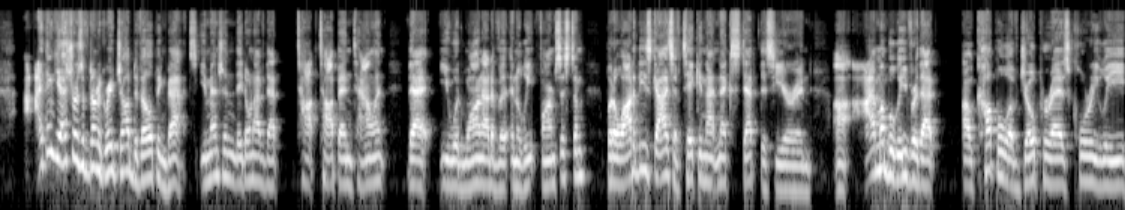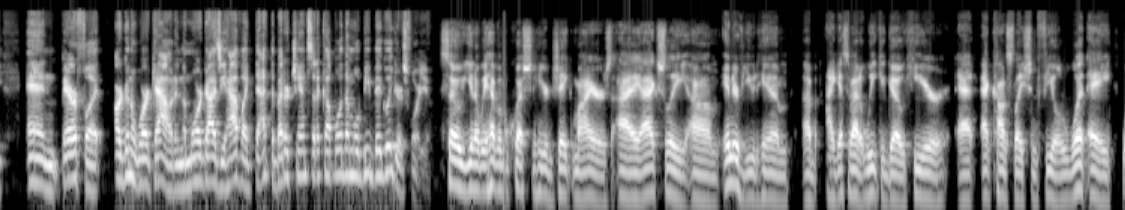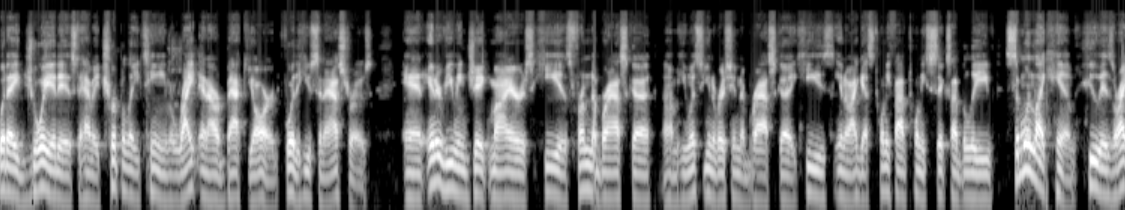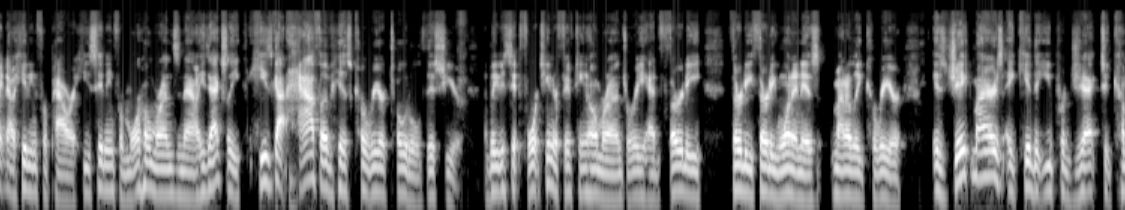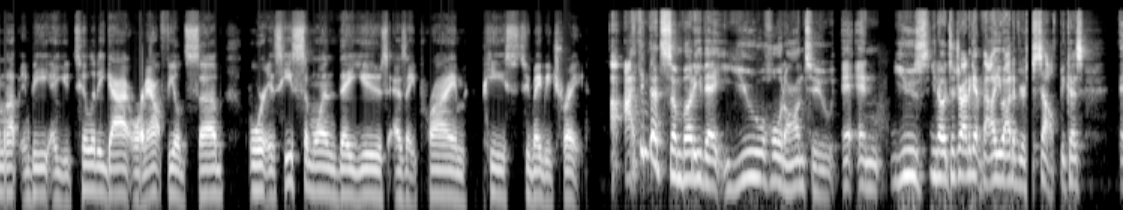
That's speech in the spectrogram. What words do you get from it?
I think the Astros have done a great job developing bats. You mentioned they don't have that top top end talent that you would want out of a, an elite farm system, but a lot of these guys have taken that next step this year, and uh, I'm a believer that a couple of Joe Perez, Korey Lee, and barefoot are going to work out. And the more guys you have like that, the better chance that a couple of them will be big leaguers for you. So, you know, we have a question here, Jake Meyers. I actually um, interviewed him, uh, I guess, about a week ago here at, at Constellation Field. What a what a joy it is to have a AAA team right in our backyard for the Houston Astros and interviewing Jake Meyers. He is from Nebraska. Um, he went to University of Nebraska. He's, you know, I guess 25, 26, I believe. Someone like him who is right now hitting for power. He's hitting for more home runs now. He's actually, he's got half of his career total this year. I believe he's hit 14 or 15 home runs where he had 30, 30, 31 in his minor league career. Is Jake Meyers a kid that you project to come up and be a utility guy or an outfield sub? or is he someone they use as a prime piece to maybe trade? I think that's somebody that you hold on to and use, you know, to try to get value out of yourself because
